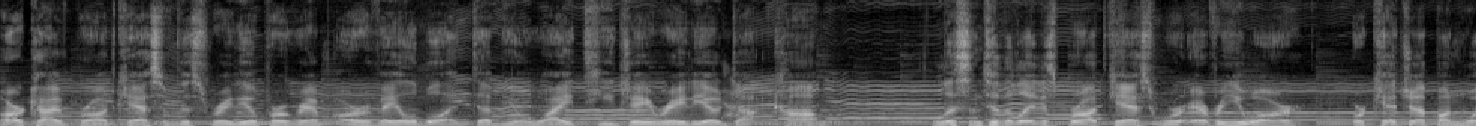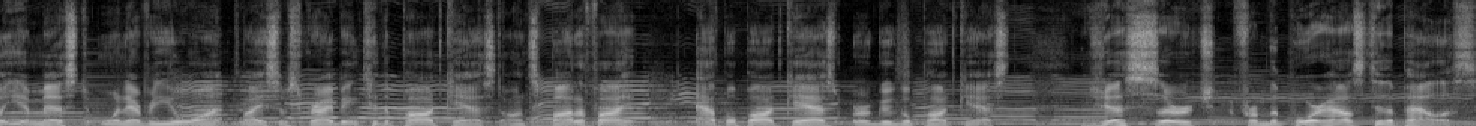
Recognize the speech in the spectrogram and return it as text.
Archive broadcasts of this radio program are available at wytjradio.com. Listen to the latest broadcast wherever you are, or catch up on what you missed whenever you want by subscribing to the podcast on Spotify, Apple Podcast, or Google Podcast. Just search From the Poorhouse to the Palace.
